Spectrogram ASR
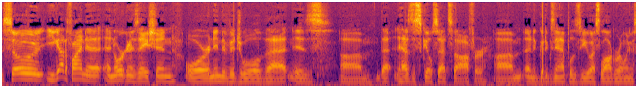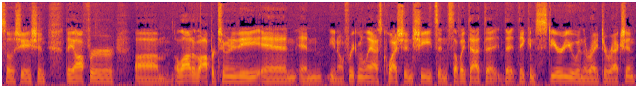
So you got to find a, an organization or an individual that is um, that has the skill sets to offer. Um, and a good example is the U.S. Log Rolling Association. They offer um, a lot of opportunity and and you know frequently asked question sheets and stuff like that, that that they can steer you in the right direction.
